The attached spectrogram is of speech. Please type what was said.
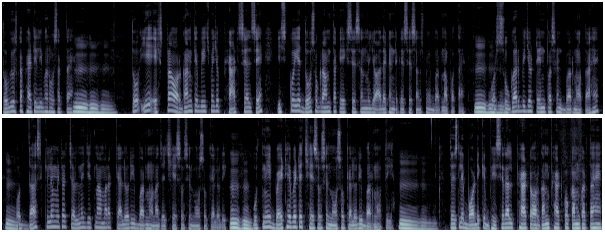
तो भी उसका फैटी लीवर हो सकता है। हम्म, हम्म, हम्म। तो ये एक्स्ट्रा ऑर्गन के बीच में जो फैट सेल्स है इसको ये 200 ग्राम तक एक सेशन में जो आधे घंटे के सेशन में बर्न अप होता है हम्म, हम्म, और हम्म। शुगर भी जो 10 परसेंट बर्न होता है हम्म। और 10 किलोमीटर चलने जितना हमारा कैलोरी बर्न होना चाहिए 600 से 900 कैलोरी हम्म, हम्म। उतनी बैठे बैठे 600 से 900 कैलोरी बर्न होती है हम्म, हम्म, तो इसलिए बॉडी के भिसरल फैट ऑर्गन फैट को कम करता है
